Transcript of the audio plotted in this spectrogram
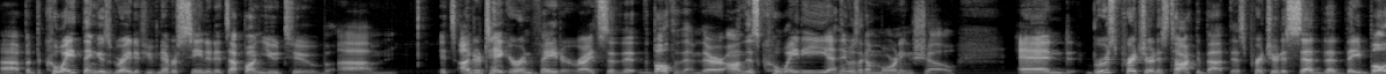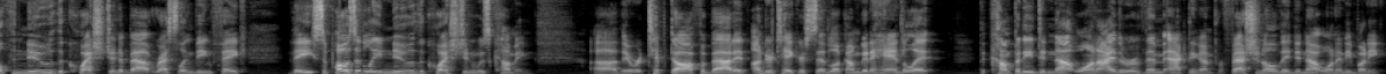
Uh, but the Kuwait thing is great. If you've never seen it, it's up on YouTube. Um, it's Undertaker and Vader, right? So the, the, both of them, they're on this Kuwaiti, I think it was like a morning show. And Bruce Pritchard has talked about this. Pritchard has said that they both knew the question about wrestling being fake. They supposedly knew the question was coming. Uh, they were tipped off about it. Undertaker said, Look, I'm going to handle it. The company did not want either of them acting unprofessional. They did not want anybody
